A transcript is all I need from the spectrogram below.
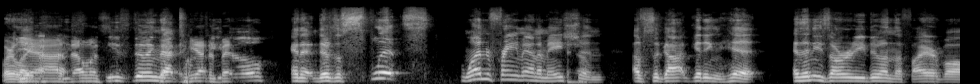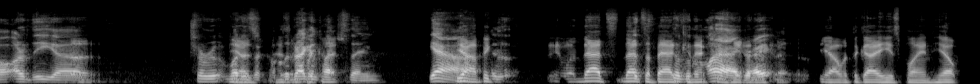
where like Yeah, he's, that was- he's doing that, that- he had a bit- torpedo and it, there's a split one frame animation of Sagat getting hit and then he's already doing the fireball or the uh, Uh, Charu- what yeah, is it called the dragon punch thing. Yeah, Yeah, because- that's that's a bad because of the connection. lag, yeah, right? with the- Yeah, with the guy he's playing. Yep,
